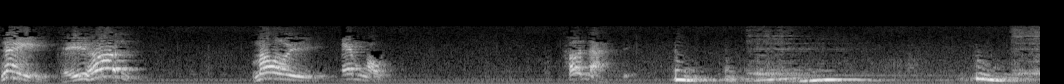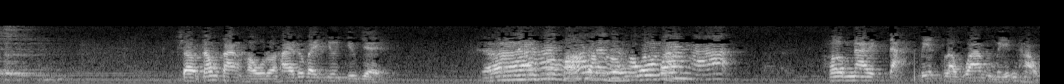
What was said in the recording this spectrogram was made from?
này thị hơn mời em ngồi. Hơn à? Sao trong tan hầu rồi hai đứa bay chưa chịu về? Dạ hai phó đây với hậu quan ạ. Hôm nay đặc biệt là quan miễn hầu.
